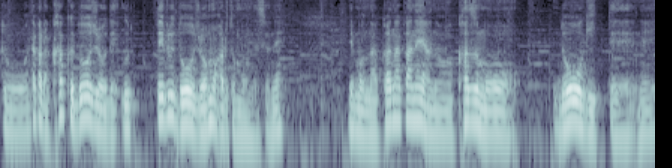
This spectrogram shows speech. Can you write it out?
とだから各道場で売ってる道場もあると思うんですよね。でもなかなかねあの数も道着ってね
